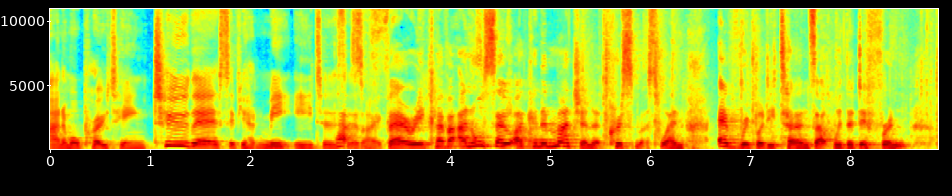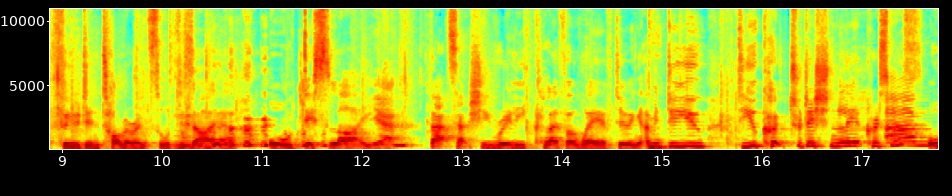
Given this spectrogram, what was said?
animal protein to this if you had meat eaters That's like very clever. And also, I can imagine at Christmas when everybody turns up with a different food intolerance or desire or dislike. Yeah. That's actually really clever way of doing it. I mean, do you do you cook traditionally at Christmas? Um, or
